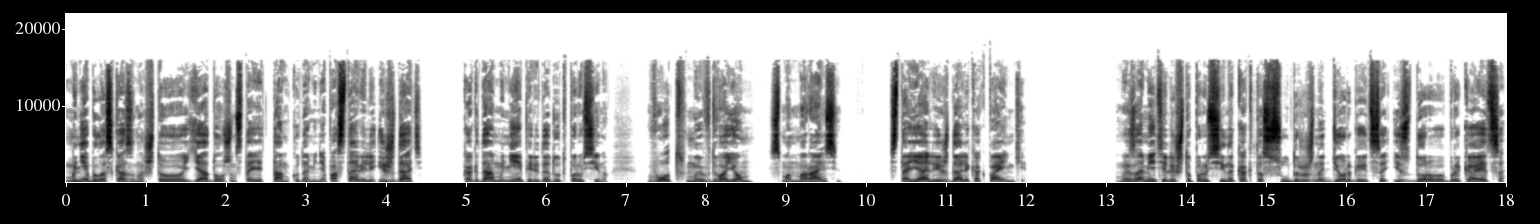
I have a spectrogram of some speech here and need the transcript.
Мне было сказано, что я должен стоять там, куда меня поставили, и ждать, когда мне передадут парусину. Вот мы вдвоем с Монмаранси стояли и ждали, как паиньки. Мы заметили, что парусина как-то судорожно дергается и здорово брыкается,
